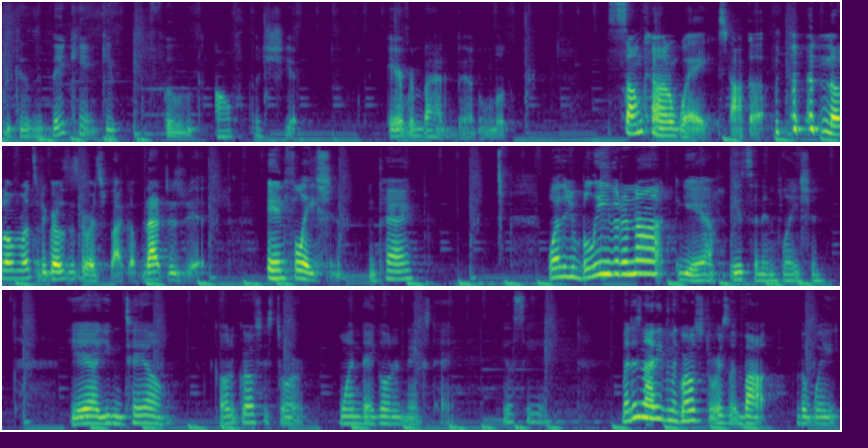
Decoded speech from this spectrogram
Because if they can't get food off the ship, everybody better look some kind of way, stock up. no, don't run to the grocery store and stock up. Not just yet. Inflation, okay? Whether you believe it or not, yeah, it's an inflation. Yeah, you can tell. Go to the grocery store one day, go to the next day. You'll see it. But it's not even the grocery store, it's about the way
